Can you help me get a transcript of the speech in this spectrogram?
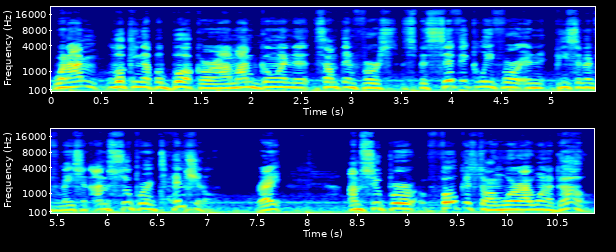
when I'm looking up a book or I'm, I'm going to something for specifically for a piece of information, I'm super intentional, right? I'm super focused on where I want to go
